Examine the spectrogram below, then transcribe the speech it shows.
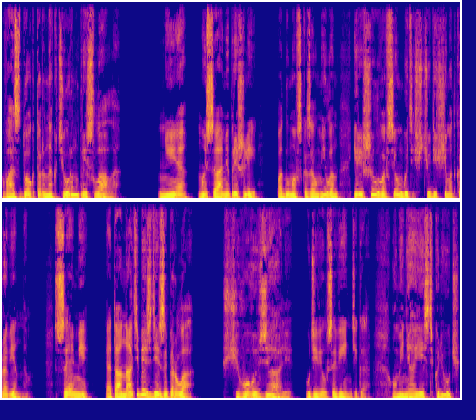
Вас доктор Ноктюрн прислала?» «Не, мы сами пришли», — подумав, сказал Милан и решил во всем быть с чудищем откровенным. «Сэмми, это она тебя здесь заперла?» «С чего вы взяли?» — удивился Вендиго. «У меня есть ключ,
